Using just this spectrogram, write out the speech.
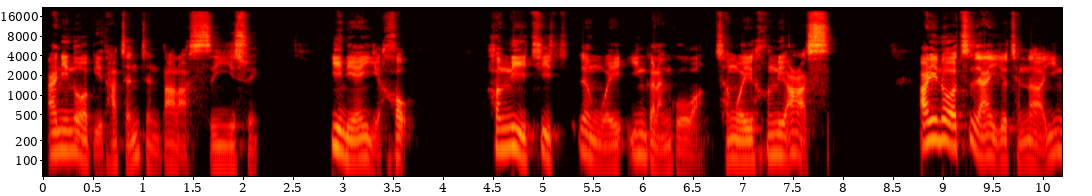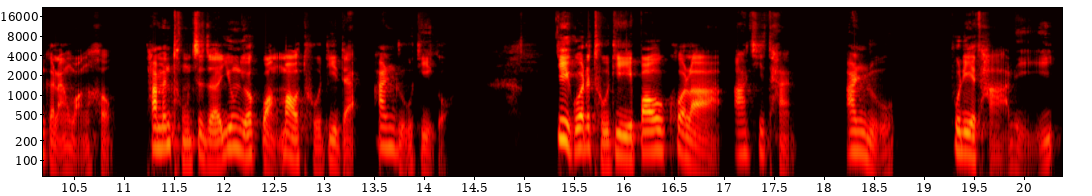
艾莉诺比他整整大了十一岁。一年以后，亨利继任为英格兰国王，成为亨利二世，阿莉诺自然也就成了英格兰王后。他们统治着拥有广袤土地的安茹帝国，帝国的土地包括了阿基坦。安茹、布列塔尼、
